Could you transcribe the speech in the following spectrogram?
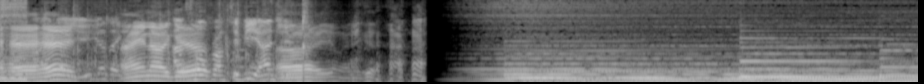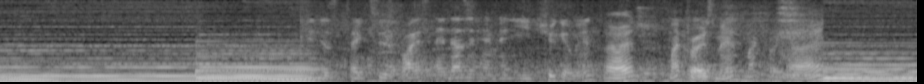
Hey, hey. You're like I know, asshole girl. from TV, aren't you? Oh, yeah, man, fries and doesn't have any sugar, man. Alright, Macros, man. Macros. alright.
